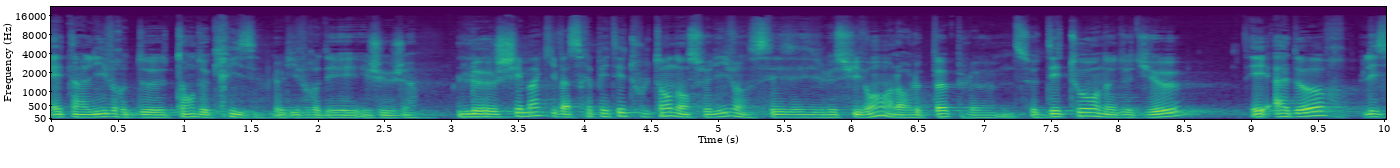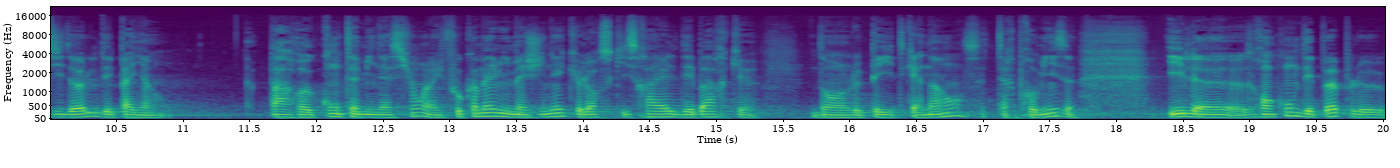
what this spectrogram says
est un livre de temps de crise, le livre des juges. Le schéma qui va se répéter tout le temps dans ce livre, c'est le suivant. Alors le peuple se détourne de Dieu, et adore les idoles des païens par contamination. Alors, il faut quand même imaginer que lorsqu'Israël débarque dans le pays de Canaan, cette terre promise, il euh, rencontre des peuples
